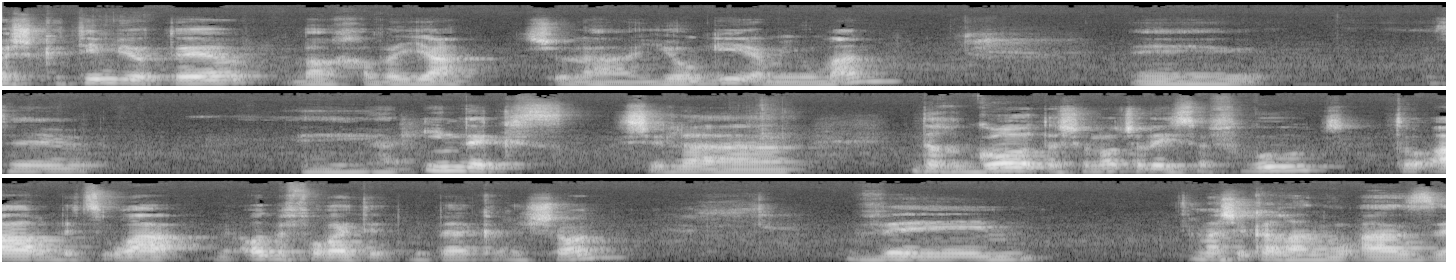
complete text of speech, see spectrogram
השקטים ביותר בחוויה של היוגי המיומן. זה האינדקס של הדרגות השונות של ההיספגות תואר בצורה מאוד מפורטת בפרק הראשון, ומה שקראנו אז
